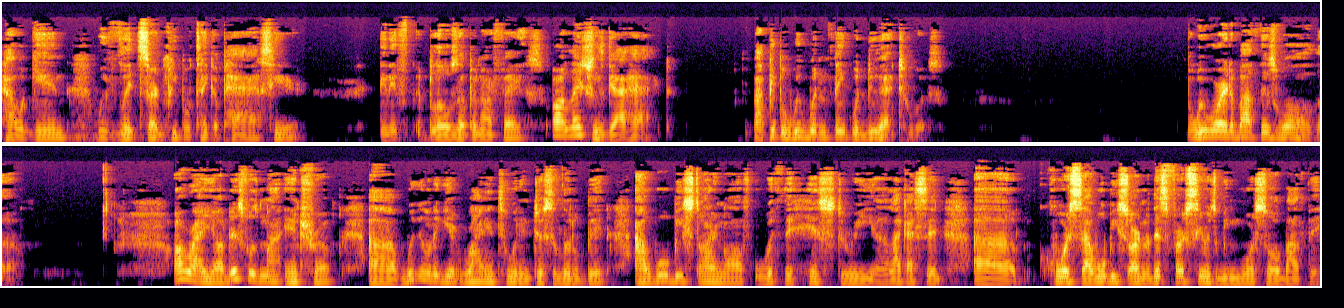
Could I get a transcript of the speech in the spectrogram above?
how again we've let certain people take a pass here, and it, it blows up in our face? Our elections got hacked by people we wouldn't think would do that to us. But we worried about this wall though. All right, y'all, this was my intro. Uh, we're going to get right into it in just a little bit. I will be starting off with the history. Uh, like I said, uh, of course, I will be starting. This first series will be more so about the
